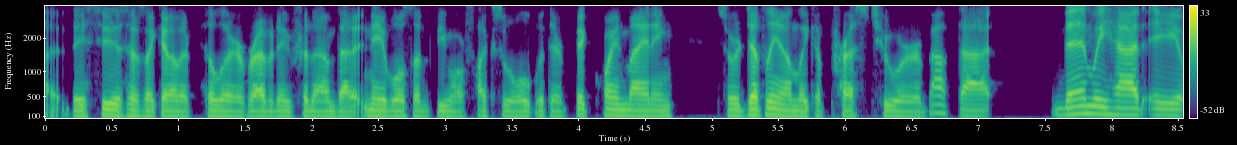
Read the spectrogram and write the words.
Uh, they see this as like another pillar of revenue for them that enables them to be more flexible with their Bitcoin mining so we're definitely on like a press tour about that. Then we had a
